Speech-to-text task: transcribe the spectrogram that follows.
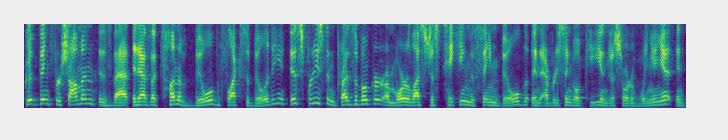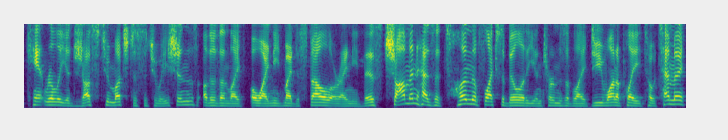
good thing for Shaman is that it has a ton of build flexibility. Disc Priest and Prez Evoker are more or less just taking the same build in every single key and just sort of winging it and can't really adjust too much to situations other than like, oh, I need my dispel or I need this. Shaman has a ton of flexibility in terms of like, do you want to play totemic?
